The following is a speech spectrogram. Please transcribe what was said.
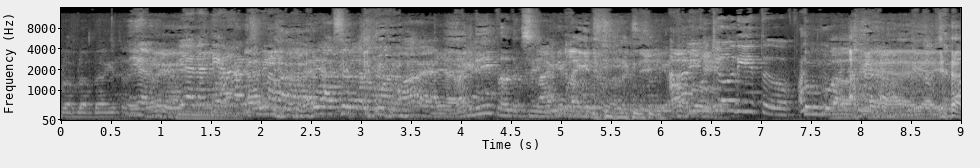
bla bla bla gitu. Iya. Iya, nanti akan Dari dari hasil kemarin. Iya, lagi di produksi. Lagi lagi di produksi akan muncul di YouTube. Tunggu aja. Iya iya iya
